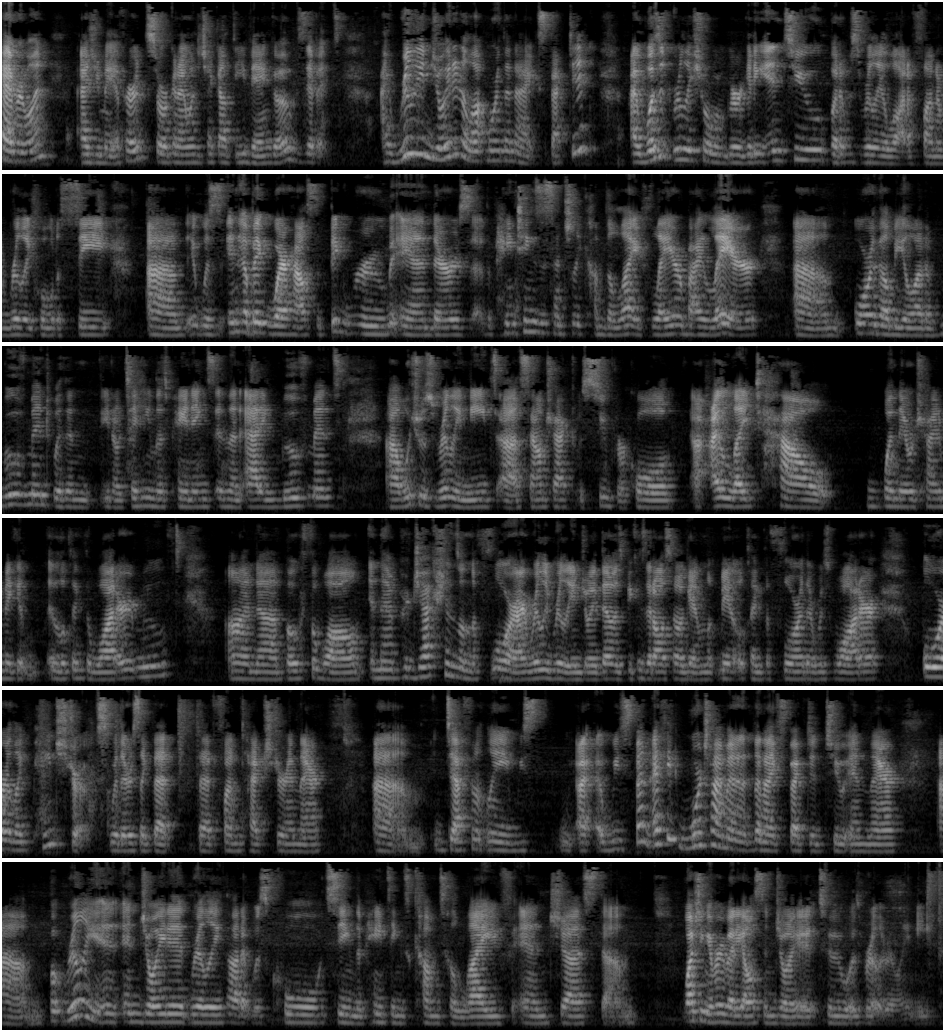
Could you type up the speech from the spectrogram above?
Hey everyone, as you may have heard, Sorg and I went to check out the Van Gogh exhibit. I really enjoyed it a lot more than I expected. I wasn't really sure what we were getting into, but it was really a lot of fun and really cool to see. Um, it was in a big warehouse, a big room, and there's the paintings essentially come to life layer by layer. Um, or there'll be a lot of movement within, you know, taking those paintings and then adding movements, uh, which was really neat. Uh, soundtrack was super cool. I, I liked how when they were trying to make it, it look like the water moved on uh, both the wall and then projections on the floor. I really, really enjoyed those because it also, again, made it look like the floor there was water or like paint strokes where there's like that, that fun texture in there. Um, definitely, we, I, we spent, I think, more time in it than I expected to in there. Um, but really enjoyed it, really thought it was cool seeing the paintings come to life and just um, watching everybody else enjoy it too was really, really neat.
